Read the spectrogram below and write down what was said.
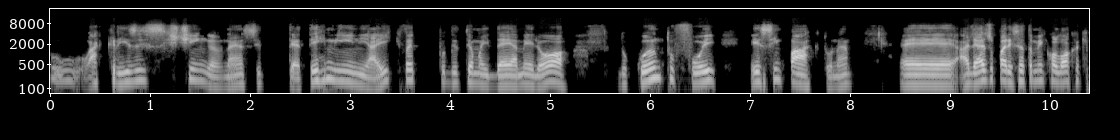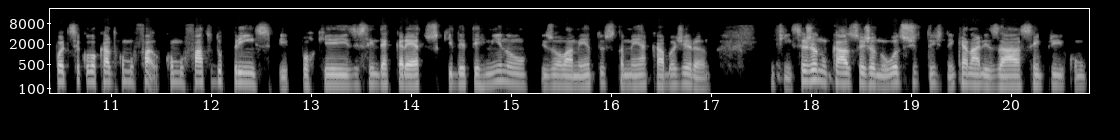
o, a crise se extinga, né, se termine, aí que vai poder ter uma ideia melhor do quanto foi esse impacto, né. É, aliás, o parecer também coloca que pode ser colocado como, fa como fato do príncipe, porque existem decretos que determinam isolamento, isso também acaba gerando enfim, seja num caso, seja no outro, a gente tem que analisar sempre, como o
